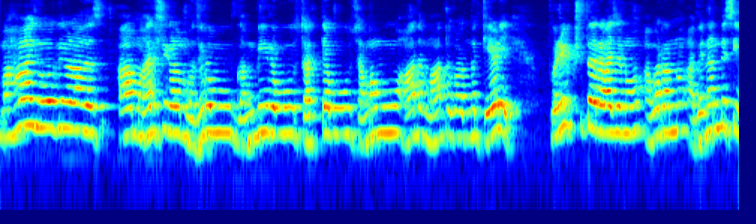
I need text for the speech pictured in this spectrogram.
ಮಹಾಯೋಗಿಗಳಾದ ಆ ಮಹರ್ಷಿಗಳ ಮಧುರವೂ, ಗಂಭೀರವೂ, ಸತ್ಯವೂ, ಸಮವೂ ಆದ ಮಾತುಗಳನ್ನು ಕೇಳಿ ಪರೀಕ್ಷಿತ ರಾಜನು ಅವರನ್ನು ಅಭಿನಂದಿಸಿ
